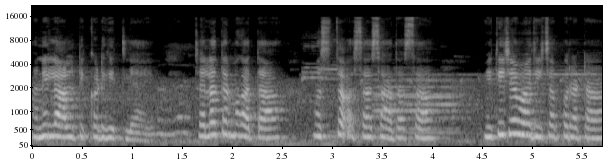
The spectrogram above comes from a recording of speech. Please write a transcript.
आणि लाल तिखट घेतले आहे. चला तर मग आता मस्त असा साधासा मेथीच्या भाजीचा पराठा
